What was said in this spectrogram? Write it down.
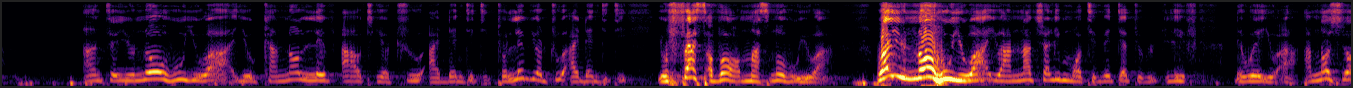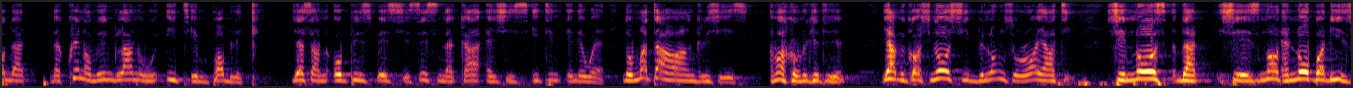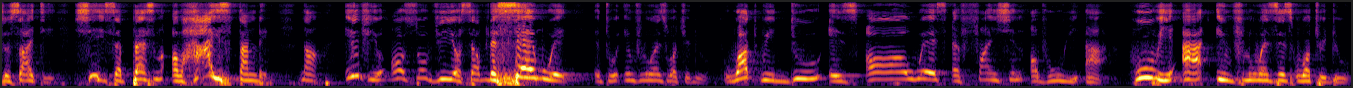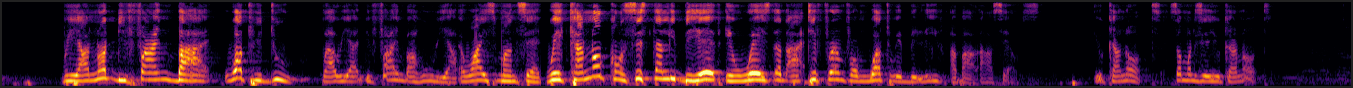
Until you know who you are, you cannot live out your true identity. To live your true identity, you first of all must know who you are. When you know who you are, you are naturally motivated to live the way you are. I'm not sure that the Queen of England will eat in public. Just an open space. She sits in the car and she's eating anywhere, no matter how hungry she is. Am I communicating here? Yeah, because she knows she belongs to royalty. She knows that she is not a nobody in society. She is a person of high standing. Now, if you also view yourself the same way, it will influence what you do. What we do is always a function of who we are. Who we are influences what we do. We are not defined by what we do, but we are defined by who we are. A wise man said, We cannot consistently behave in ways that are different from what we believe about ourselves. You cannot. Somebody say, You cannot.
